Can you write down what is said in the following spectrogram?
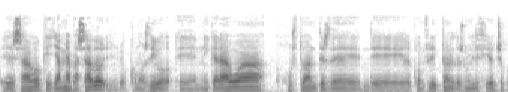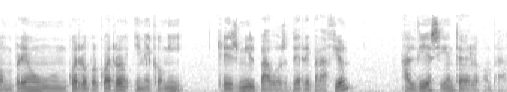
Es algo que ya me ha pasado, como os digo, en Nicaragua, justo antes del conflicto, en el 2018, compré un 4x4 y me comí 3.000 pavos de reparación al día siguiente de haberlo comprado.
